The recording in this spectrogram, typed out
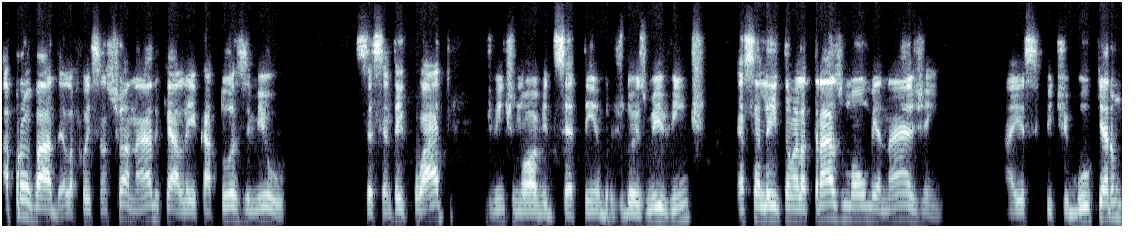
aprovada, ela foi sancionada, que é a lei 14.064, de 29 de setembro de 2020. Essa lei, então, ela traz uma homenagem a esse pitbull, que era um,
